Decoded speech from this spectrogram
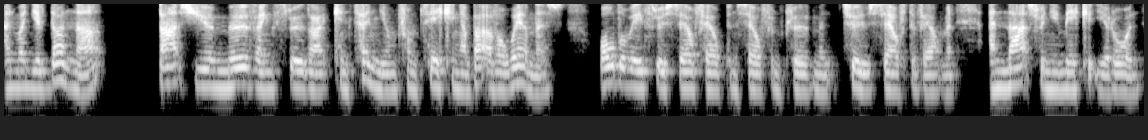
And when you've done that, that's you moving through that continuum from taking a bit of awareness all the way through self help and self improvement to self development. And that's when you make it your own.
